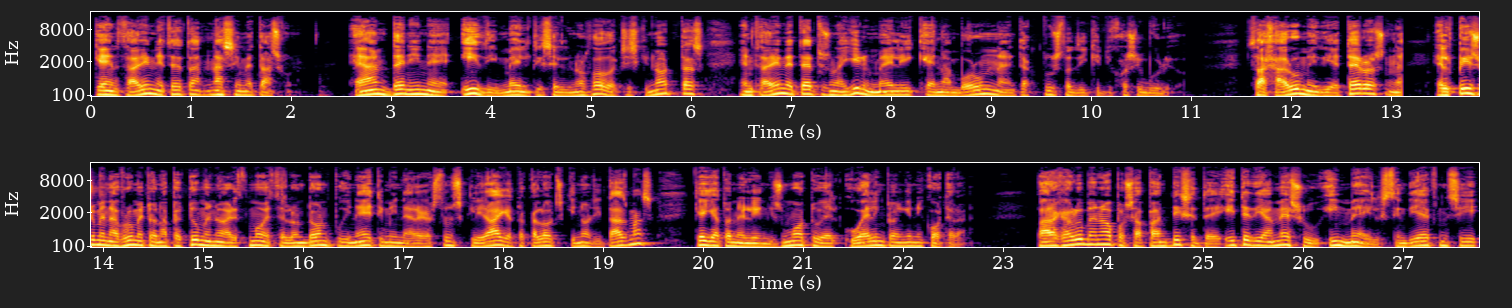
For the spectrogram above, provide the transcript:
και ενθαρρύνετε τα να συμμετάσχουν. Εάν δεν είναι ήδη μέλη της ελληνορθόδοξης κοινότητας, ενθαρρύνετε τους να γίνουν μέλη και να μπορούν να ενταχθούν στο Διοικητικό Συμβούλιο. Θα χαρούμε ιδιαιτέρως να ελπίζουμε να βρούμε τον απαιτούμενο αριθμό εθελοντών που είναι έτοιμοι να εργαστούν σκληρά για το καλό της κοινότητάς μας και για τον ελληνισμό του Wellington γενικότερα. Παρακαλούμε όπως απαντήσετε είτε διαμέσου email στην διεύθυνση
